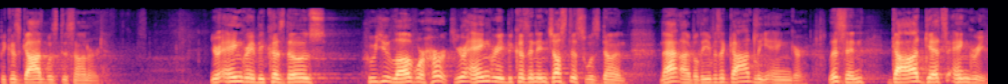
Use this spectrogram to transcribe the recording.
because God was dishonored. You're angry because those who you love were hurt. You're angry because an injustice was done. That, I believe, is a godly anger. Listen, God gets angry.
